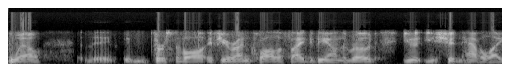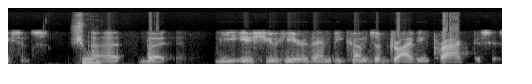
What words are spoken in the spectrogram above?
Well, first of all, if you're unqualified to be on the road, you you shouldn't have a license. Sure. Uh, but the issue here then becomes of driving practices,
